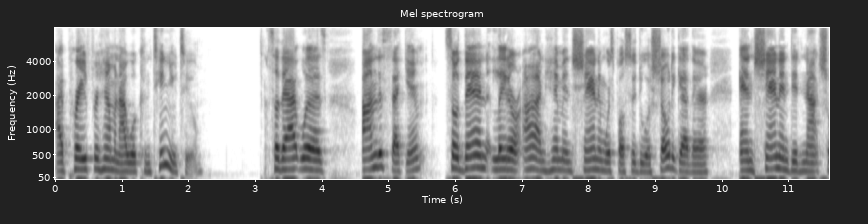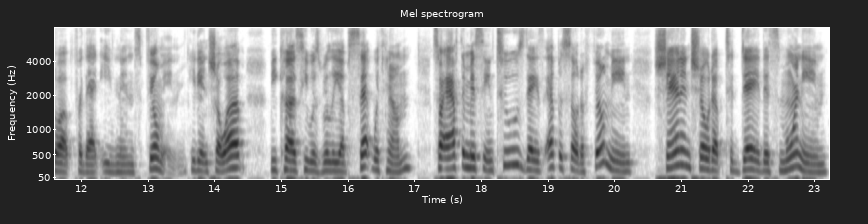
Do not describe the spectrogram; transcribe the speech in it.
I prayed for him and I will continue to. So that was on the second. So then later on, him and Shannon were supposed to do a show together, and Shannon did not show up for that evening's filming. He didn't show up because he was really upset with him. So after missing Tuesday's episode of filming, Shannon showed up today, this morning,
